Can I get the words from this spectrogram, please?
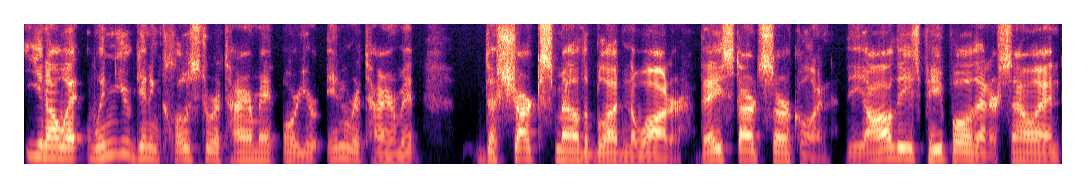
you know what? When you're getting close to retirement or you're in retirement the sharks smell the blood in the water. They start circling. The all these people that are selling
